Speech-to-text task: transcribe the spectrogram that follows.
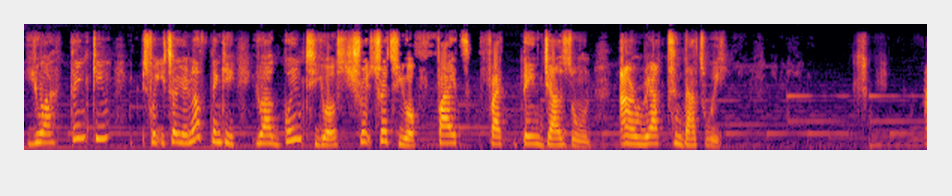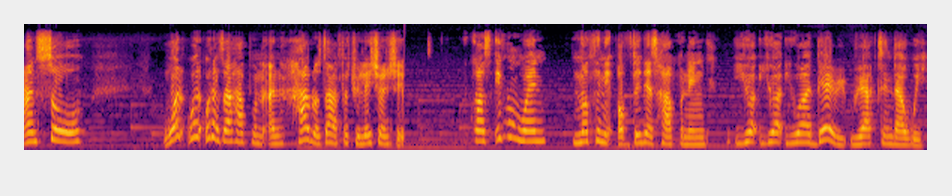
you are thinking. So, so you're not thinking. You are going to your straight straight to your fight fight danger zone and reacting that way. And so, what, what what does that happen, and how does that affect relationship? Because even when nothing of danger is happening, you you are, you are there reacting that way.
